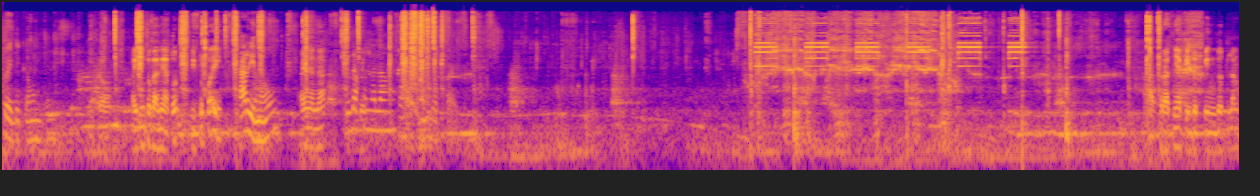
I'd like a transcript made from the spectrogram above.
Pwede ka man. Ito. Ay, dito ka niya to. Dito pa eh. Ari na ho. Ay, na na. Ko na lang ano ba card. Atrat niya, pindot-pindot lang.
